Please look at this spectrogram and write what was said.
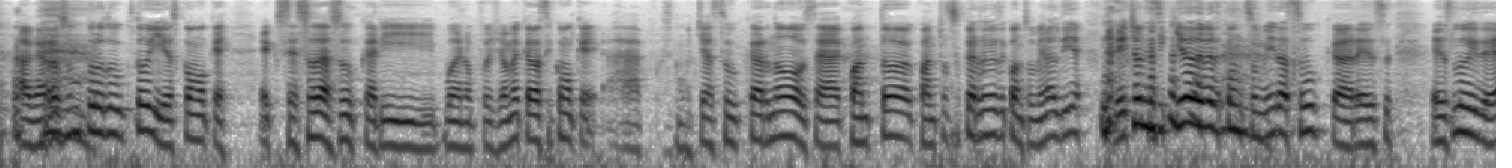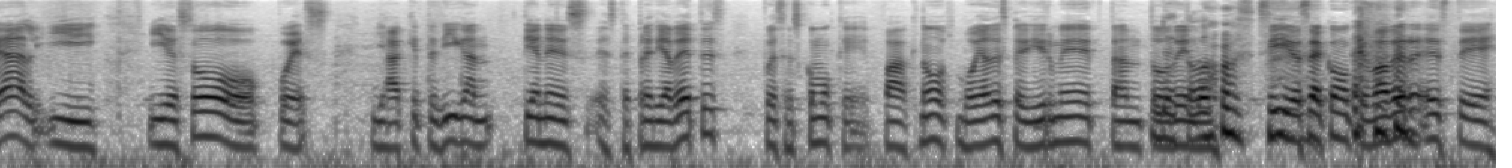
agarras un producto y es como que exceso de azúcar y bueno, pues yo me quedo así como que, ah, mucho azúcar, ¿no? O sea, ¿cuánto, cuánto azúcar debes de consumir al día? De hecho, ni siquiera debes consumir azúcar, es, es lo ideal. Y, y eso, pues, ya que te digan tienes este prediabetes, pues es como que fuck, no, voy a despedirme tanto de, de Sí, o sea, como que va a haber este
